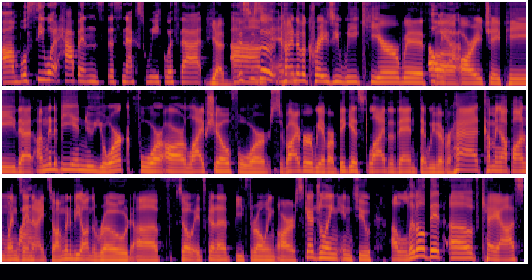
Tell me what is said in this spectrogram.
um, we'll see what happens this next week with that. Yeah, this is Um, a and- kind of a crazy week here with Oh, uh, yeah. RHAP. That I'm going to be in New York for our live show for Survivor. We have our biggest live event that we've ever had coming up on Wednesday Wow. night. So I'm going to be on the road. Uh, so it's going to be throwing our scheduling into a little bit of chaos.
